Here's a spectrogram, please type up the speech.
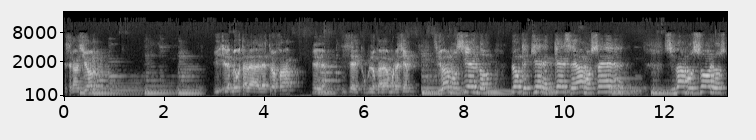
esa canción. Y, me gusta la, estrofa, eh, dice lo que hablábamos recién. Si vamos siendo lo que quieren que seamos ser, si vamos solos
